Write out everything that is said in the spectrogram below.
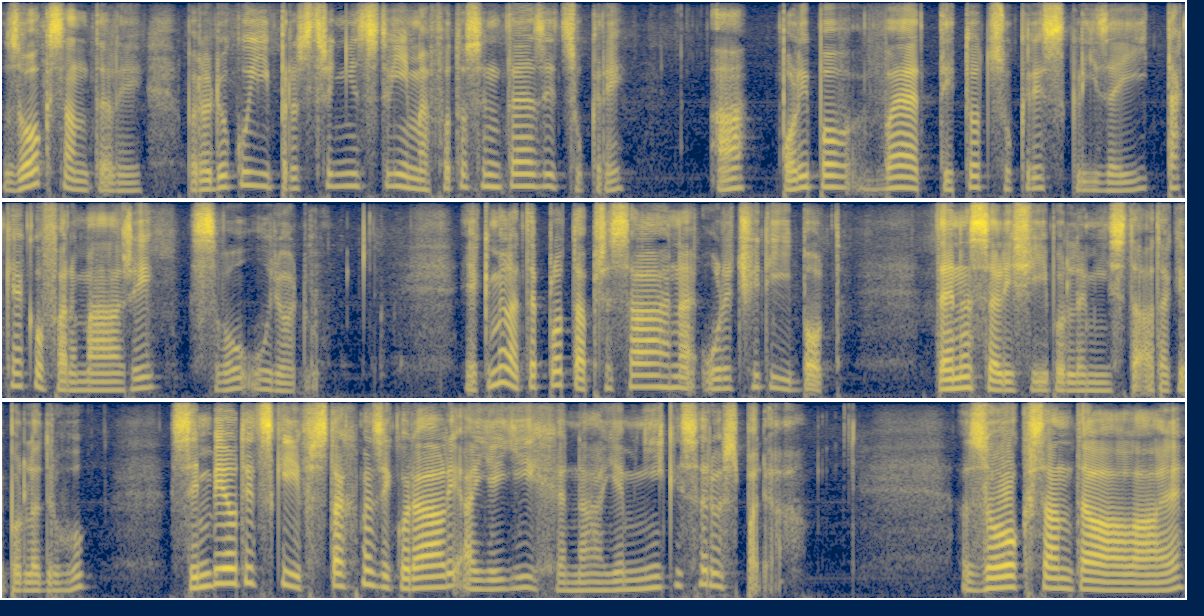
Zooxantely produkují prostřednictvím fotosyntézy cukry a polipové tyto cukry sklízejí tak jako farmáři svou úrodu. Jakmile teplota přesáhne určitý bod, ten se liší podle místa a taky podle druhu, symbiotický vztah mezi korály a jejich nájemníky se rozpadá. Zooxanthalae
